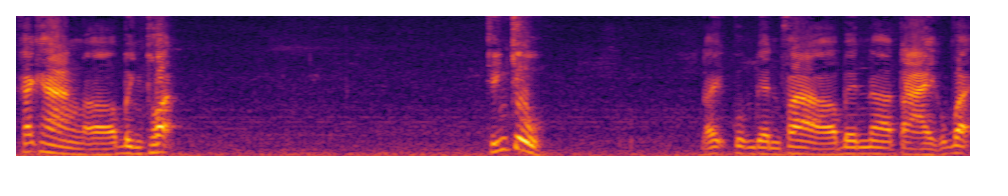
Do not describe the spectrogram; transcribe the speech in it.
khách hàng ở Bình Thuận. Chính chủ. Đấy cụm đèn pha ở bên à, tài cũng vậy.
